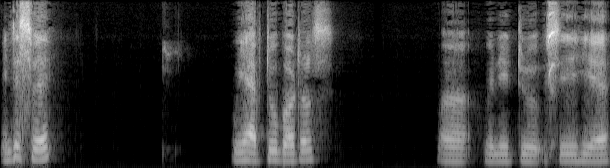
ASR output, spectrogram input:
In this way we have two bottles. Uh, we need to see here.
